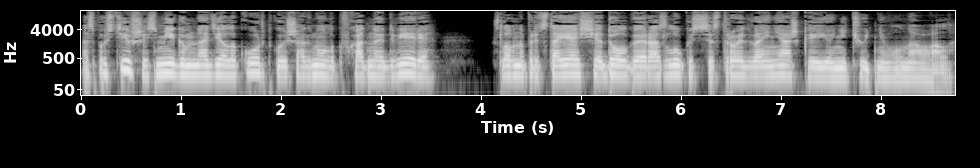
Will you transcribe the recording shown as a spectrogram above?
А спустившись, мигом надела куртку и шагнула к входной двери, словно предстоящая долгая разлука с сестрой-двойняшкой ее ничуть не волновала.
